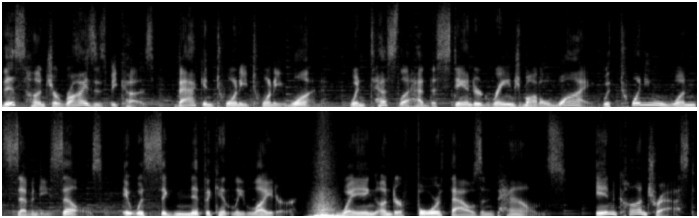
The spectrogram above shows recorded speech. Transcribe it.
This hunch arises because, back in 2021, when Tesla had the standard range Model Y with 2170 cells, it was significantly lighter, weighing under 4,000 pounds. In contrast,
